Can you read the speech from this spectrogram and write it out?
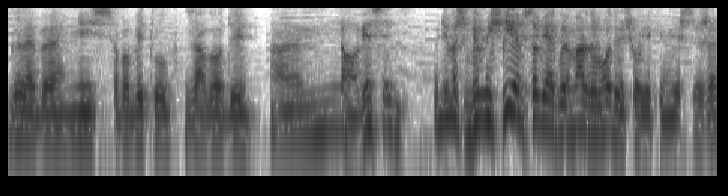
glebę, miejsca pobytu, zawody. Eee, No, więc ponieważ wymyśliłem sobie, jak byłem bardzo młodym człowiekiem jeszcze, że,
